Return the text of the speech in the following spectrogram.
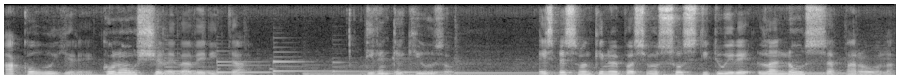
accogliere, conoscere la verità, diventa chiuso. E spesso anche noi possiamo sostituire la nostra parola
